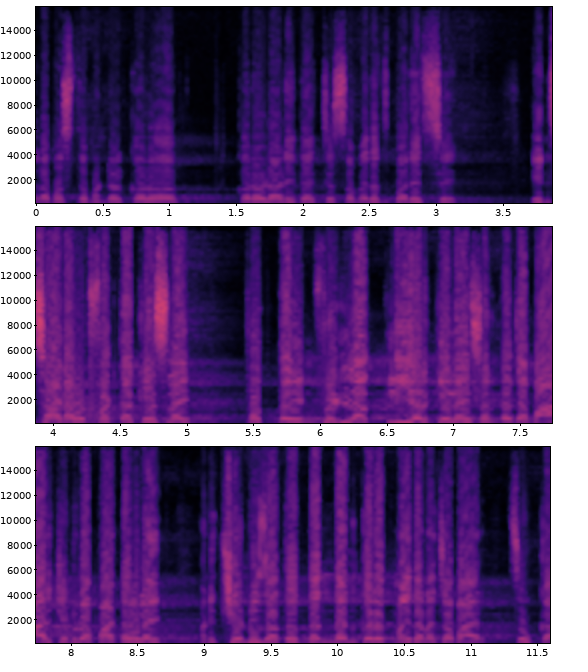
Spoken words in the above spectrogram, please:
ग्रामस्थ मंडळ कर करड आणि त्यांच्या समेतच बरेचसे. इनसाइड आउट फटका खेचलाय. फक्त इनफिल्डला क्लिअर केलंय. सरकारच्या बाहेर चेंडूला पाठवलाय. आणि चेंडू जातो दंदन करत मैदानाच्या बाहेर. चौका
